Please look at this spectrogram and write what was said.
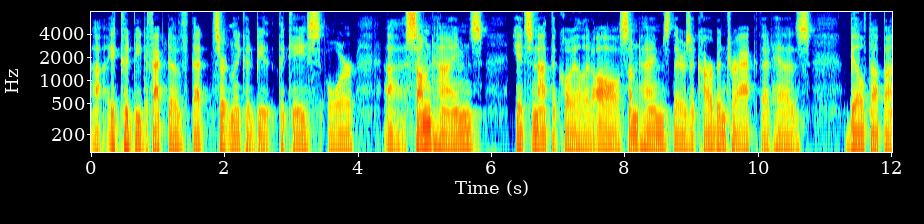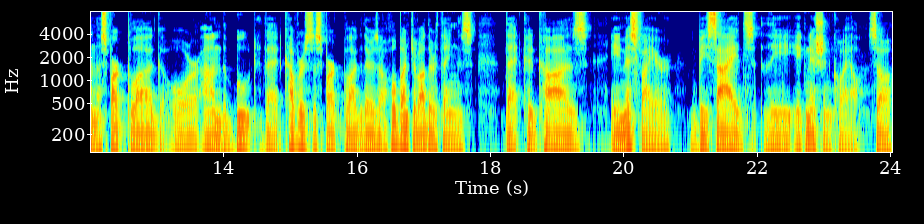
Uh, it could be defective. That certainly could be the case. Or uh, sometimes it's not the coil at all. Sometimes there's a carbon track that has built up on the spark plug or on the boot that covers the spark plug. There's a whole bunch of other things that could cause a misfire besides the ignition coil. So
